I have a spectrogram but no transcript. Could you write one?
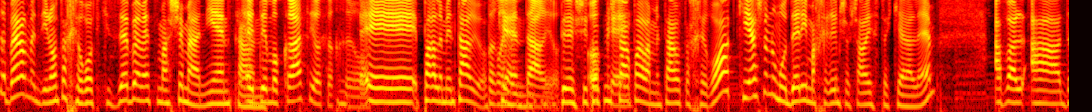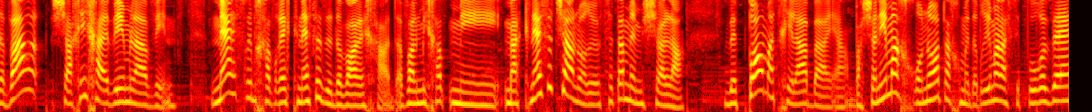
נדבר על מדינות אחרות, כי זה באמת מה שמעניין כאן. אה, דמוקרטיות אחרות. אה, פרלמנטריות, פרלמנטריות, כן. שיטות אוקיי. משטר פרלמנטריות אחרות, כי יש לנו מודלים אחרים שאפשר להסתכל עליהם. אבל הדבר שהכי חייבים להבין, 120 חברי כנסת זה דבר אחד, אבל מח... מ... מהכנסת שלנו הרי יוצאת הממשלה, ופה מתחילה הבעיה. בשנים האחרונות אנחנו מדברים על הסיפור הזה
